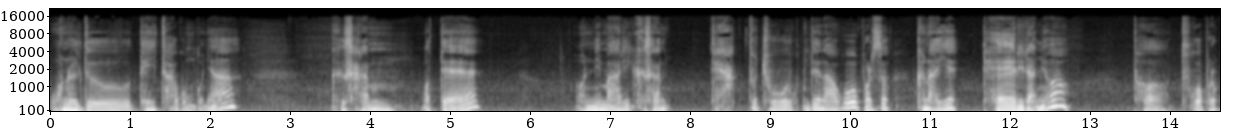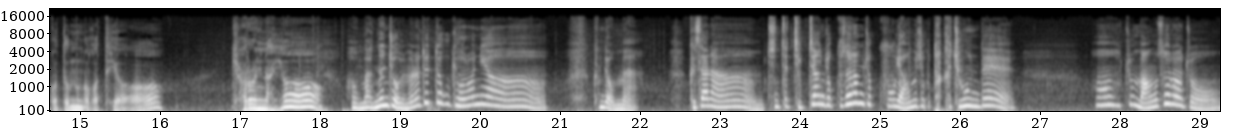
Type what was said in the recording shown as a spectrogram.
오늘도 데이트하고 온 거냐? 그 사람 어때? 언니 말이 그 사람 대학도 좋은데 나오고 벌써 그 나이에 대리라며? 더 두고 볼 것도 없는 것 같아요. 결혼이나 해. 어, 만난 지 얼마나 됐다고 결혼이야. 근데 엄마, 그 사람 진짜 직장 좋고 사람 좋고 야무지고 다 좋은데 아, 좀 망설여져.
